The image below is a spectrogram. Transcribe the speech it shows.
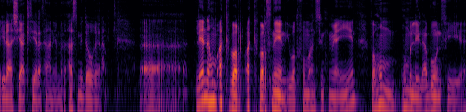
إلى أشياء كثيرة ثانية مثل أسمدة وغيرها. آه، لأنهم أكبر أكبر اثنين يوظفون مهندسين كيميائيين فهم هم اللي يلعبون في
